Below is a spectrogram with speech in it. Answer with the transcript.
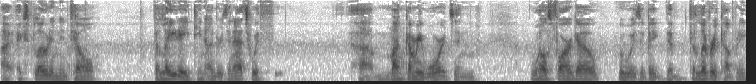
uh, exploding until the late 1800s, and that's with uh, Montgomery Wards and Wells Fargo, who was a big the delivery company,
